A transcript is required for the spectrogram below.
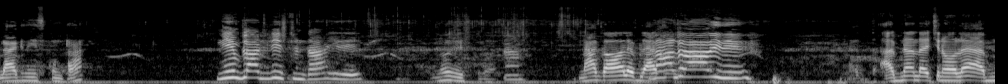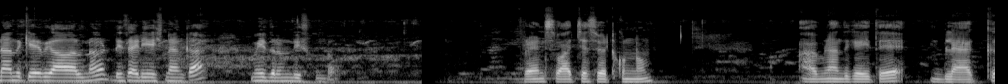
బ్లాక్ తీసుకుంటా. నేను బ్లాట్ తీసుకుంటా ఇది. నువ్వు తీసుకురా. నాకు కావాలి బ్లాక్ ఇది. అభినంద్ వచ్చిన వాళ్ళే అభినంద్కి ఏది కావాలనో డిసైడ్ చేసినాక మీ ఇద్దరం తీసుకుంటాం. ఫ్రెండ్స్ వాచెస్ పెట్టుకున్నాం. అభినంద్కి అయితే బ్లాక్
